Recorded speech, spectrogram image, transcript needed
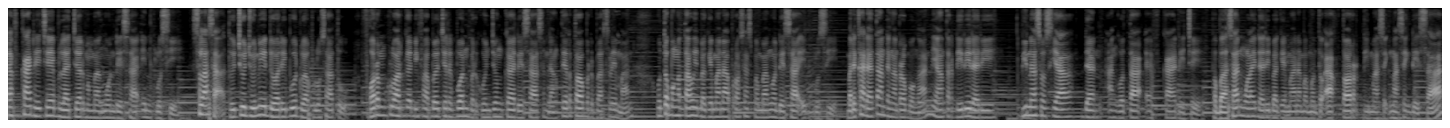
FKDC belajar membangun desa inklusi. Selasa, 7 Juni 2021, Forum Keluarga Difabel Cirebon berkunjung ke Desa Sendang Tirto Berbah Sleman untuk mengetahui bagaimana proses membangun desa inklusi. Mereka datang dengan rombongan yang terdiri dari Dinas Sosial, dan anggota FKDC. Pembahasan mulai dari bagaimana membentuk aktor di masing-masing desa,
